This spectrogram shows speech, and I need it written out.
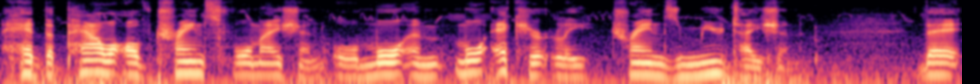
had the power of transformation, or more and more accurately, transmutation. That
